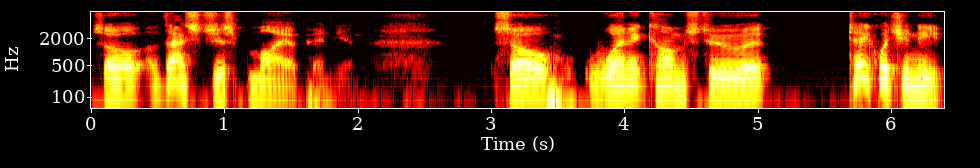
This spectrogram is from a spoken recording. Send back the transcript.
So that's just my opinion. So when it comes to it, take what you need.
